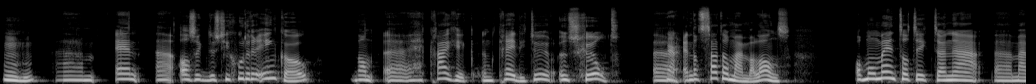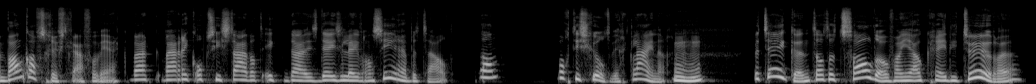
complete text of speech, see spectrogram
Mm -hmm. um, en als ik dus die goederen inkoop, dan krijg ik een crediteur, een schuld. Uh, ja. En dat staat op mijn balans. Op het moment dat ik daarna uh, mijn bankafschrift ga verwerken, waar, waar ik op zie staan dat ik deze leverancier heb betaald, dan wordt die schuld weer kleiner. Mm Betekent dat het saldo van jouw crediteuren,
